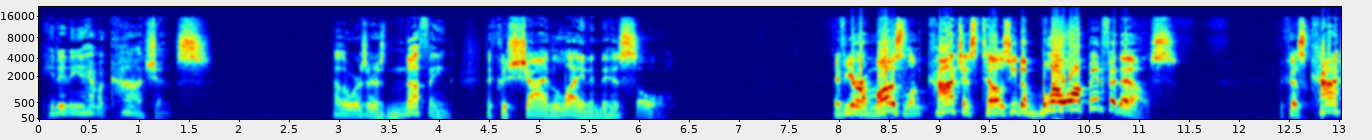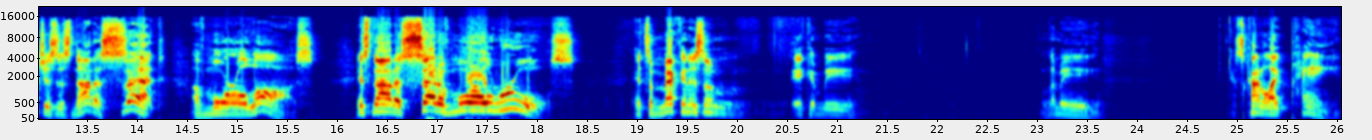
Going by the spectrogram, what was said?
he didn't even have a conscience. In other words, there's nothing that could shine light into his soul. If you're a Muslim, conscience tells you to blow up infidels. Because conscience is not a set of moral laws. It's not a set of moral rules. It's a mechanism, it can be, let me, it's kind of like pain.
